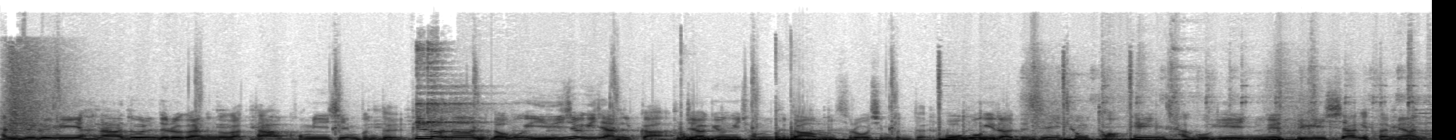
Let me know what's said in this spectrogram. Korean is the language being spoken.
잔주름이 하나둘 늘어가는 것 같아 고민이신 분들. 필러는 너무 인위적이지 않을까? 부작용이 좀 부담스러우신 분들. 모공이라든지 흉터, 페인 자국이 눈에 띄기 시작했다면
